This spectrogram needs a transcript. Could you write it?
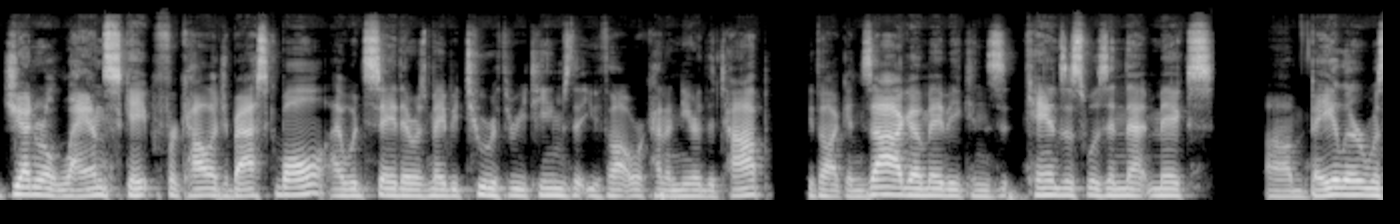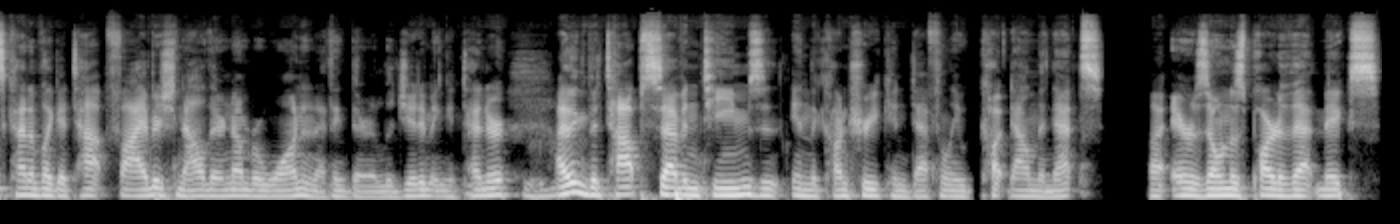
general landscape for college basketball, I would say there was maybe two or three teams that you thought were kind of near the top. You thought Gonzaga, maybe Kansas was in that mix. Um, Baylor was kind of like a top five ish. Now they're number one, and I think they're a legitimate contender. Mhm. I think the top seven teams in- in the country can definitely cut down the nets. Uh, Arizona's part of that mix.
